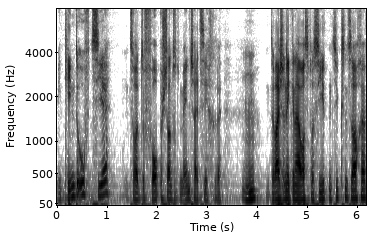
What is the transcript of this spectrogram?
mit Kindern aufziehen und so halt den Vorbestand der Menschheit sichern. Und da weiß ja nicht genau, was passiert und Zeugs und Sachen.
